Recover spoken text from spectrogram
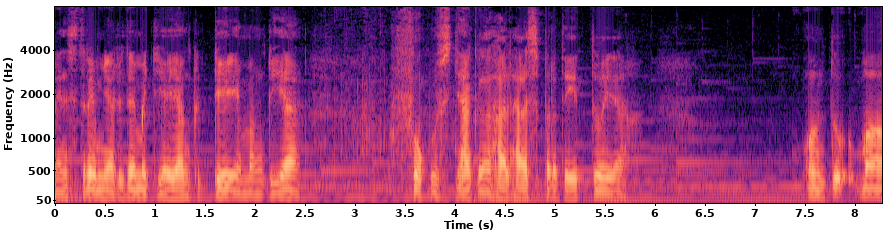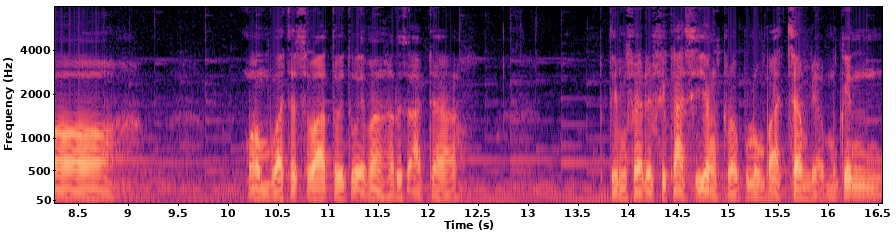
mainstream ya. Jadi media yang gede emang dia fokusnya ke hal-hal seperti itu ya. Untuk me membuat sesuatu itu emang harus ada tim verifikasi yang 24 jam ya. Mungkin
